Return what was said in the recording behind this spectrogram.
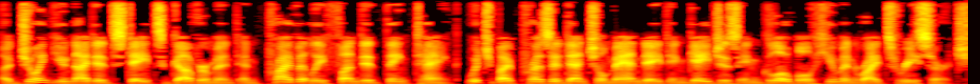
a joint United States government and privately funded think tank, which by presidential mandate engages in global human rights research.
